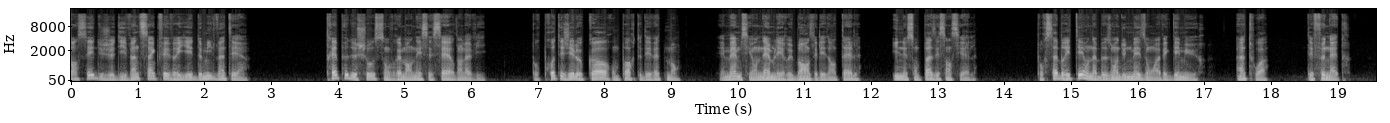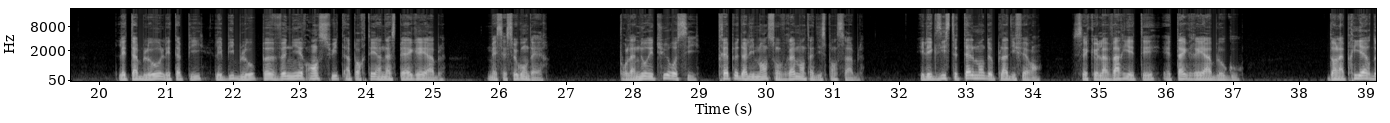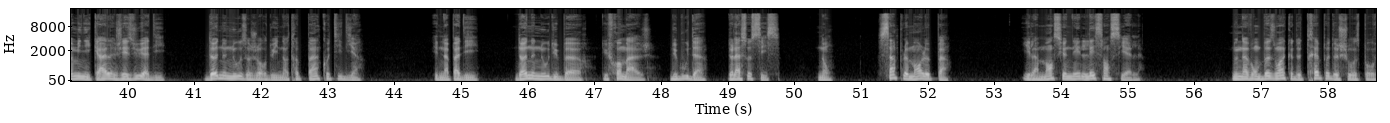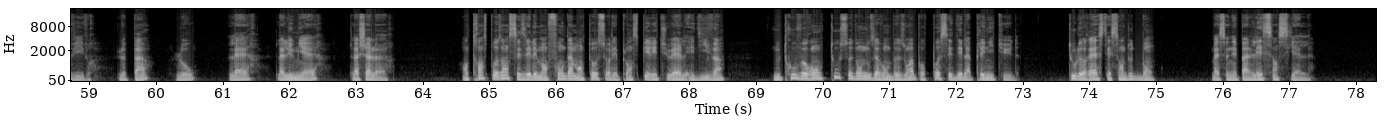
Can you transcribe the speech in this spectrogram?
Pensée du jeudi 25 février 2021. Très peu de choses sont vraiment nécessaires dans la vie. Pour protéger le corps, on porte des vêtements. Et même si on aime les rubans et les dentelles, ils ne sont pas essentiels. Pour s'abriter, on a besoin d'une maison avec des murs, un toit, des fenêtres. Les tableaux, les tapis, les bibelots peuvent venir ensuite apporter un aspect agréable, mais c'est secondaire. Pour la nourriture aussi, très peu d'aliments sont vraiment indispensables. Il existe tellement de plats différents, c'est que la variété est agréable au goût. Dans la prière dominicale, Jésus a dit Donne-nous aujourd'hui notre pain quotidien. Il n'a pas dit Donne-nous du beurre, du fromage, du boudin, de la saucisse. Non, simplement le pain. Il a mentionné l'essentiel. Nous n'avons besoin que de très peu de choses pour vivre le pain, l'eau, l'air, la lumière, la chaleur. En transposant ces éléments fondamentaux sur les plans spirituels et divins, nous trouverons tout ce dont nous avons besoin pour posséder la plénitude. Tout le reste est sans doute bon, mais ce n'est pas l'essentiel.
